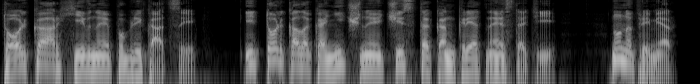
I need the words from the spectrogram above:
только архивные публикации и только лаконичные, чисто конкретные статьи. Ну, например,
